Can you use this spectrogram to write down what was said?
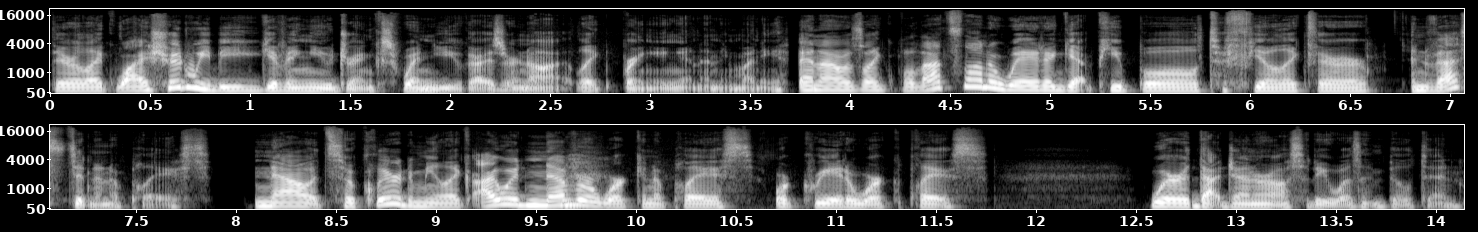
They're like, why should we be giving you drinks when you guys are not like bringing in any money? And I was like, well, that's not a way to get people to feel like they're invested in a place. Now it's so clear to me, like, I would never work in a place or create a workplace where that generosity wasn't built in.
